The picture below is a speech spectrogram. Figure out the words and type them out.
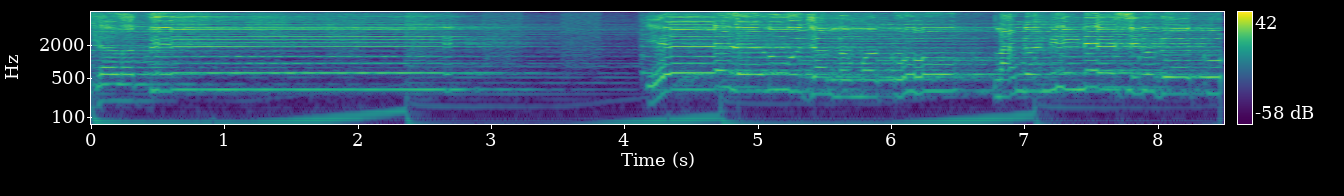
ಗೆಳತಿ ಏಳೇಳು ಜನ್ಮಕ್ಕೂ ನಂಗ ನೀನೇ ಸಿಗಬೇಕು.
